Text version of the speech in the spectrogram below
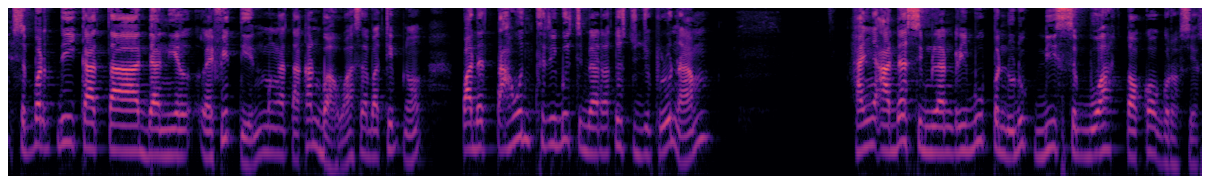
Seperti kata Daniel Levitin mengatakan bahwa sahabat hipno pada tahun 1976 hanya ada 9000 penduduk di sebuah toko grosir.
